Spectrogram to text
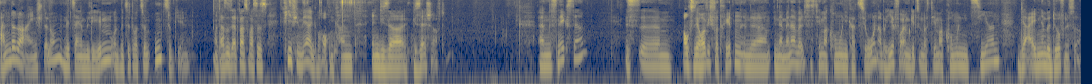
andere Einstellung, mit seinem Leben und mit Situationen umzugehen. Und das ist etwas, was es viel, viel mehr gebrauchen kann in dieser Gesellschaft. Ähm, das nächste ist ähm, auch sehr häufig vertreten in der, in der Männerwelt ist das Thema Kommunikation, aber hier vor allem geht es um das Thema Kommunizieren der eigenen Bedürfnisse.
